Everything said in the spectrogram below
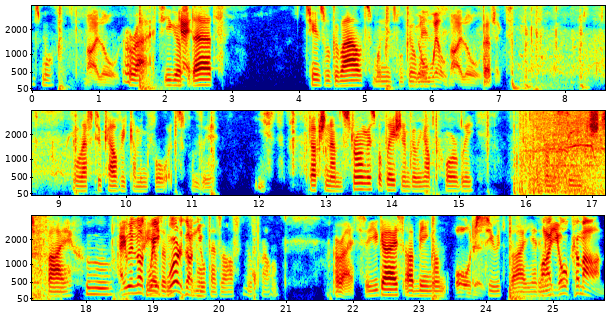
Once more. My lord. Alright, you go for that. Tunes will go out, one unit will go Your in. will, my lord. Perfect. We'll have two cavalry coming forwards from the east. Production, I'm the strongest. Population, I'm going up horribly. From besieged by who? I will not waste words on you. Maltese off, no problem. Alright, so you guys are being on Orders. pursuit by the enemy. By your command.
